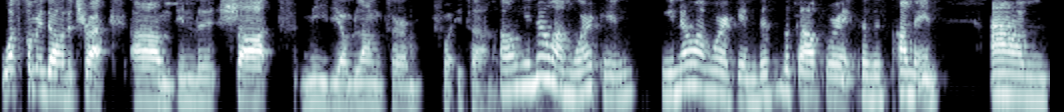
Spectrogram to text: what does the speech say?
What's coming down the track um, in the short, medium, long term for Etana? Oh, you know I'm working. You know I'm working. Just look out for it because it's coming. Um,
